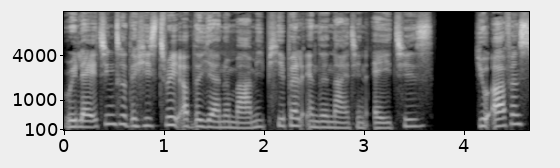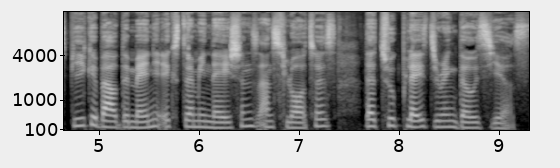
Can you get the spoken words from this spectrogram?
Relating to the history of the Yanomami people in the 1980s, you often speak about the many exterminations and slaughters that took place during those years.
